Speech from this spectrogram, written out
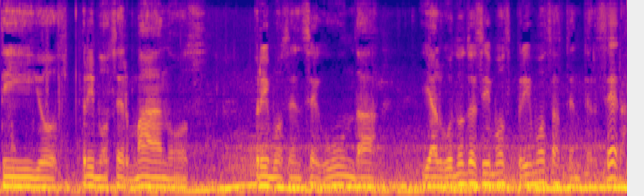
Tíos, primos hermanos, primos en segunda y algunos decimos primos hasta en tercera.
